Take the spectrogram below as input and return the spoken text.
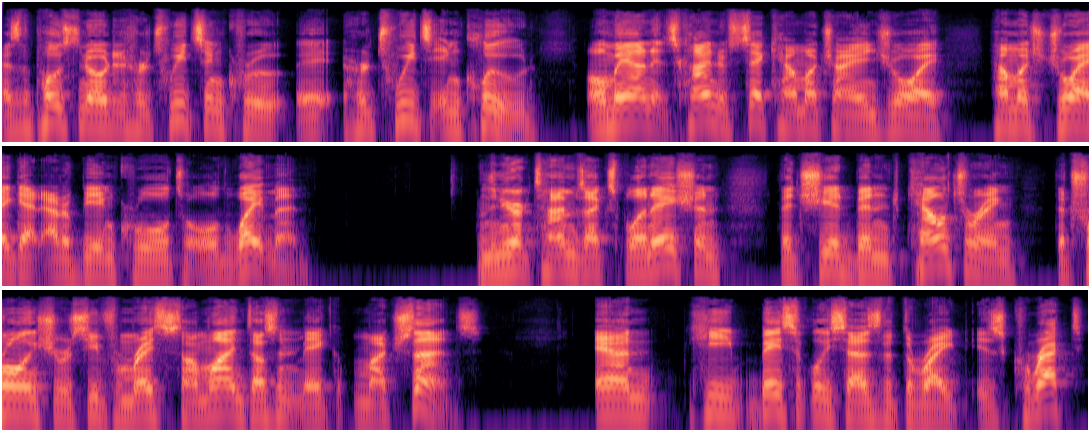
As the Post noted, her tweets, incru- uh, her tweets include, "Oh man, it's kind of sick how much I enjoy, how much joy I get out of being cruel to old white men." And the New York Times explanation that she had been countering the trolling she received from racists online doesn't make much sense. And he basically says that the right is correct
